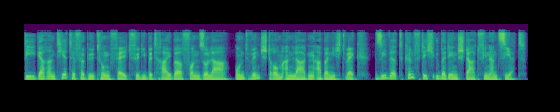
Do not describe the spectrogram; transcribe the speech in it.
Die garantierte Vergütung fällt für die Betreiber von Solar- und Windstromanlagen aber nicht weg, sie wird künftig über den Staat finanziert.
